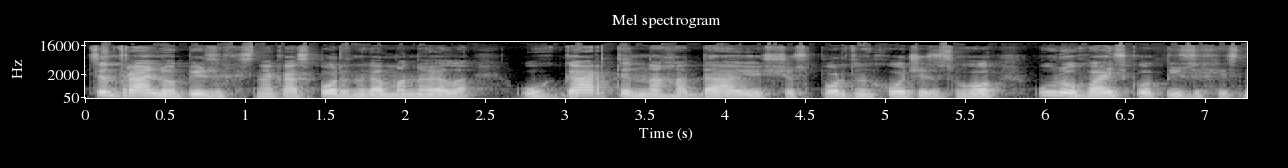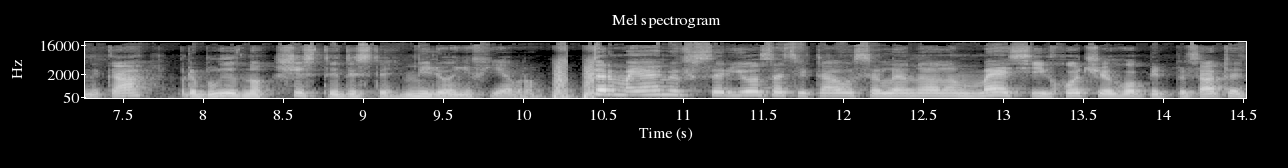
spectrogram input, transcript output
центрального півзахисника Спортинга Мануела Уггарти. Нагадаю, що Спортинг хоче за свого уругвайського півзахисника приблизно 60 мільйонів євро. Інтер Майамі всерйоз зацікавився Леонелом Месі і хоче його підписати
